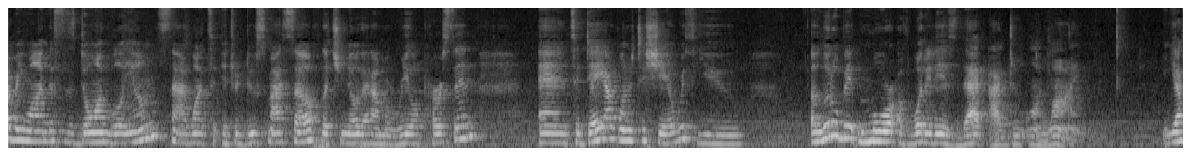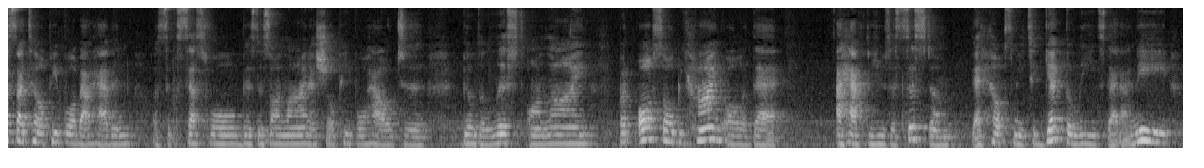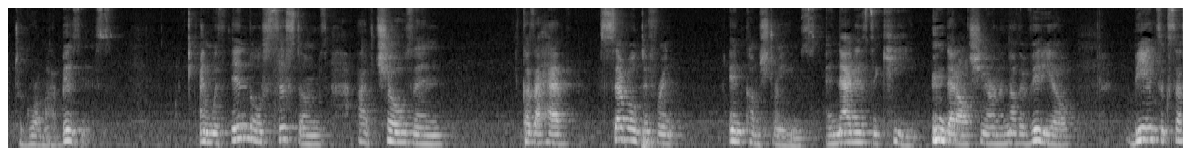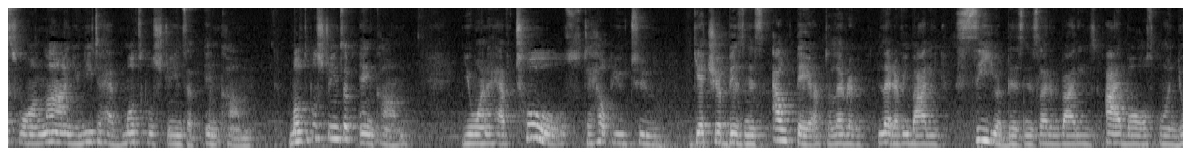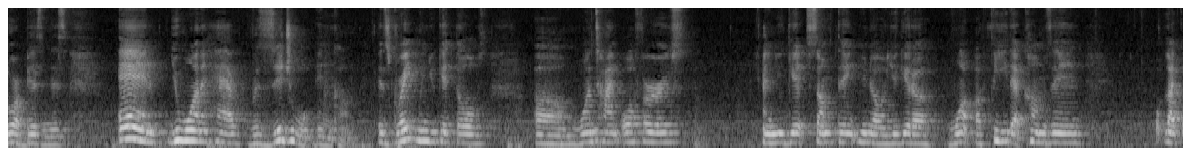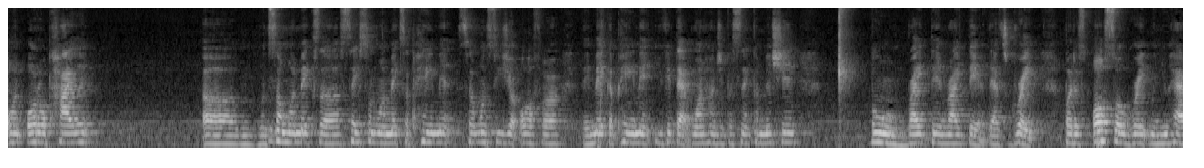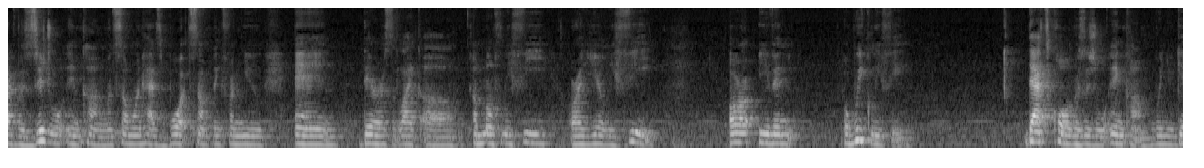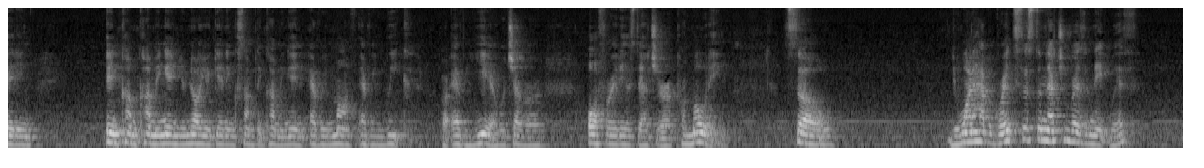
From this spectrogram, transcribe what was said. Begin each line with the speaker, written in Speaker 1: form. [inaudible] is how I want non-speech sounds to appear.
Speaker 1: everyone. This is Dawn Williams. I want to introduce myself, let you know that I'm a real person. And today I wanted to share with you a little bit more of what it is that I do online. Yes, I tell people about having a successful business online. I show people how to build a list online. But also behind all of that, I have to use a system that helps me to get the leads that I need to grow my business. And within those systems, I've chosen, because I have several different income streams, and that is the key [clears throat] that I'll share in another video. Being successful online, you need to have multiple streams of income. Multiple streams of income. You want to have tools to help you to get your business out there to let, let everybody see your business, let everybody's eyeballs on your business. And you want to have residual income. It's great when you get those um, one-time offers and you get something, you know, you get a, a fee that comes in like on autopilot um, when someone makes a, say someone makes a payment, someone sees your offer, they make a payment, you get that 100% commission, boom, right then, right there. That's great. But it's also great when you have residual income, when someone has bought something from you and there's like a, a monthly fee or a yearly fee or even a weekly fee. That's called residual income when you're getting income coming in, you know you're getting something coming in every month, every week, or every year, whichever offer it is that you're promoting. So you want to have a great system that you resonate with,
